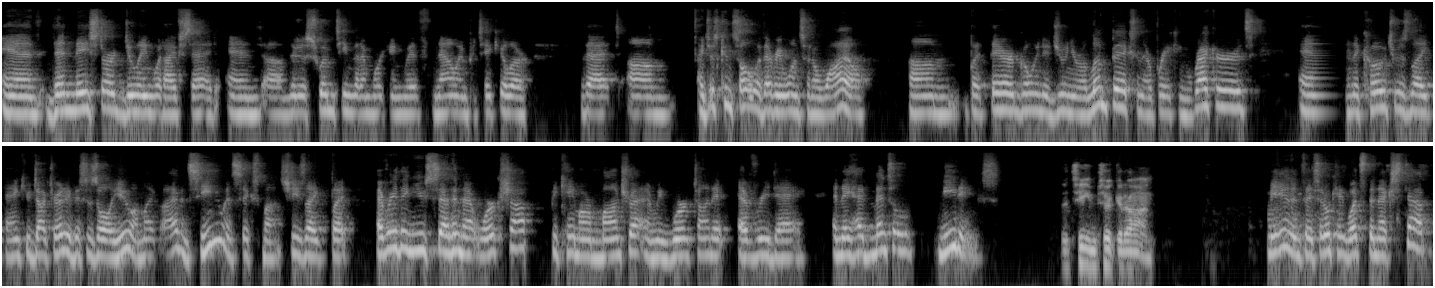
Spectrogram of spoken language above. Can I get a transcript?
and then they start doing what I've said. And um, there's a swim team that I'm working with now in particular that um, I just consult with every once in a while um, but they're going to Junior Olympics and they're breaking records. And the coach was like, Thank you, Dr. Eddie. This is all you. I'm like, I haven't seen you in six months. She's like, But everything you said in that workshop became our mantra and we worked on it every day. And they had mental meetings. The team took it on. Me in and they said, Okay, what's the next step?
